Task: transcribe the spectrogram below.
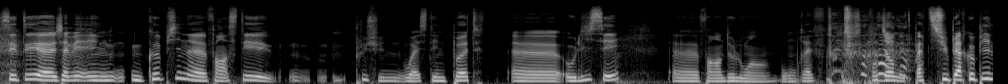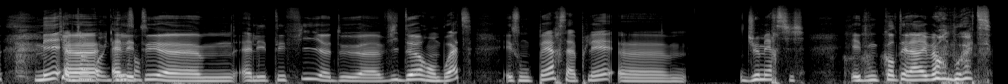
C'était, euh, j'avais une, une copine, enfin c'était plus une, ouais, c'était une pote au lycée. euh, Enfin, de loin. Bon, bref, pour dire, on n'était pas super copines. Mais euh, elle, était, euh, elle était fille de euh, videur en boîte et son père s'appelait euh, Dieu merci. Et donc, quand elle arrivait en boîte,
